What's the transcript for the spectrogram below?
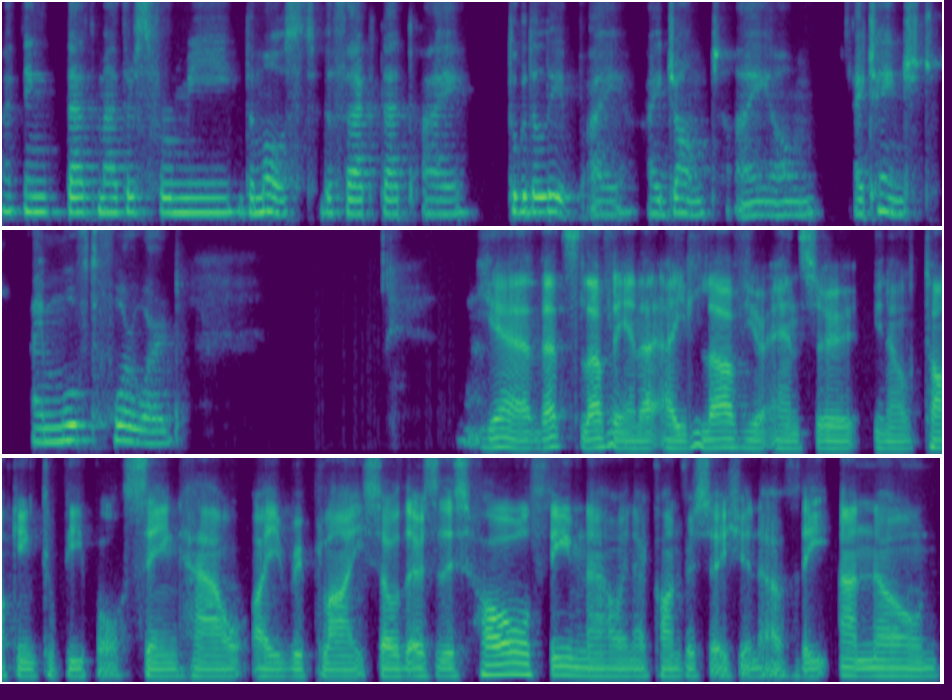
I think that matters for me the most. The fact that I took the leap, I I jumped, I um I changed, I moved forward. Yeah, that's lovely. And I, I love your answer, you know, talking to people, seeing how I reply. So there's this whole theme now in our conversation of the unknown,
